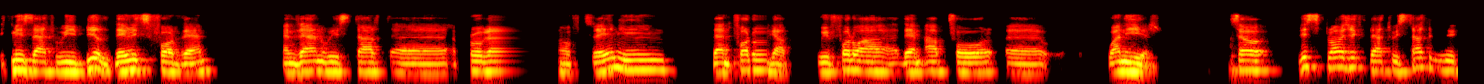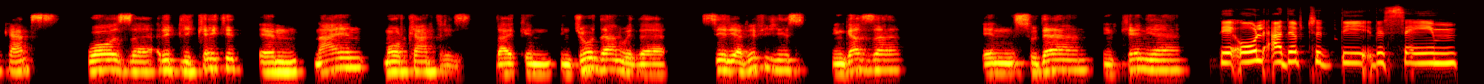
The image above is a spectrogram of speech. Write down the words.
It means that we build the units for them. And then we start uh, a program of training, then following up. We follow uh, them up for uh, one year. So this project that we started in the camps was uh, replicated in nine more countries, like in, in Jordan with the Syrian refugees, in Gaza, in Sudan, in Kenya. They all adopted the, the same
